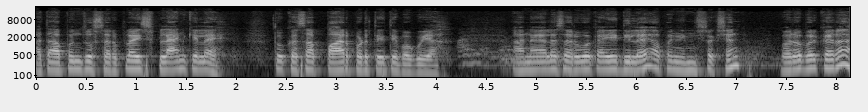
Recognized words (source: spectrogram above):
आता आपण जो सरप्राईज प्लॅन केला आहे तो कसा पार पडते ते बघूया. अनायाला सर्व काही दिलं आहे आपण इन्स्ट्रक्शन बरोबर करा.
